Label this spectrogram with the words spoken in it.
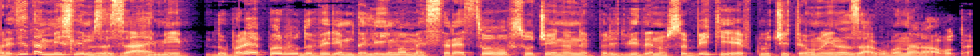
Преди да мислим за заеми, добре е първо да видим дали имаме средства в случай на непредвидено събитие, включително и на загуба на работа.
